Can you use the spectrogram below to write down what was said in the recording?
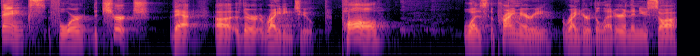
thanks for the church that uh, they're writing to. Paul was the primary writer of the letter, and then you saw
